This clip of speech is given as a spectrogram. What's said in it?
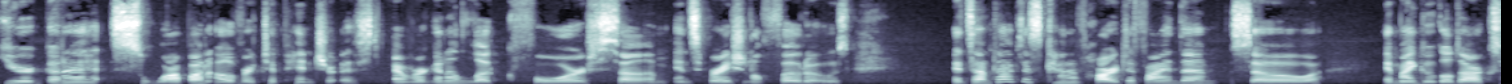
you're gonna swap on over to Pinterest and we're gonna look for some inspirational photos. And sometimes it's kind of hard to find them, so in my Google Docs,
